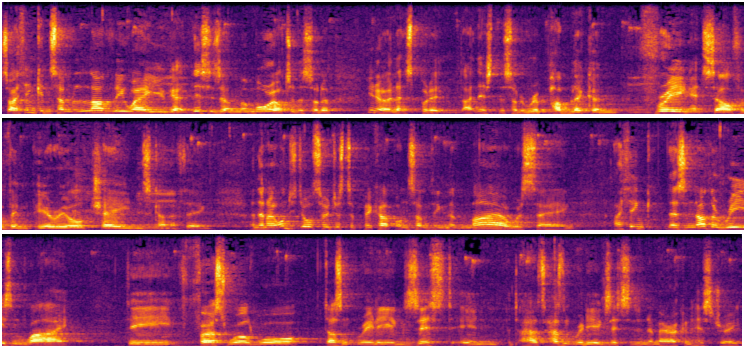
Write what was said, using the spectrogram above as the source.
So I think in some lovely way you get this is a memorial to the sort of, you know, let's put it like this, the sort of republican freeing itself of imperial chains kind of thing. And then I wanted also just to pick up on something that Maya was saying. I think there's another reason why the First World War doesn't really exist in, has, hasn't really existed in American history.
